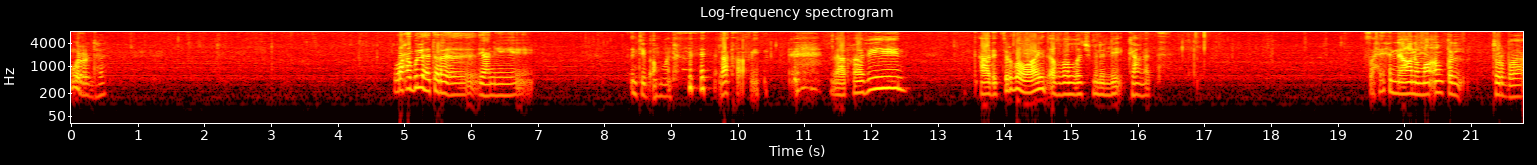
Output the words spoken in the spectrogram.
وردها. وراح أقول لها ترى يعني انتي بأمان. لا تخافين. لا تخافين. هذه التربة وايد أفضل لك من اللي كانت. صحيح إني أنا ما أنقل تربة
